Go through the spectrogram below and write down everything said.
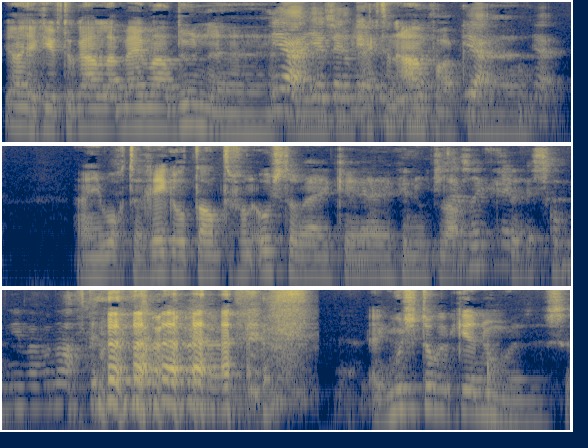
ja, je geeft ook aan, laat mij maar doen. Ja, zeg, bent ook echt een een aanpak. Ja, ja. en je wordt de regeltante van Oosterwijk Ja, genoemd, las ik. begrip Dus, komt eh, niet meer vanaf. ik moest het toch een keer noemen. Dus,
